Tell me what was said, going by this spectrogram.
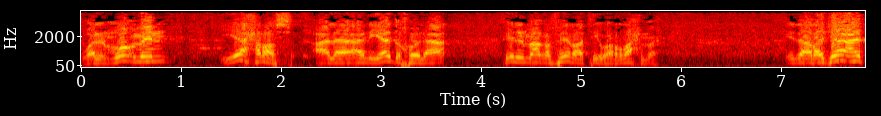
والمؤمن يحرص على أن يدخل في المغفرة والرحمة. إذا رجعت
